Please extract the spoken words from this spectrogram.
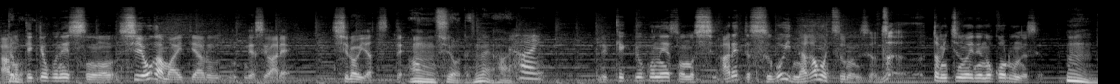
あのでも結局ねその塩が巻いてあるんですよあれ。白いやつって。うん塩ですね。はい。はい。で結局ねそのしあれってすごい長持ちするんですよ。ずーっと道の上で残るんですよ。うん。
